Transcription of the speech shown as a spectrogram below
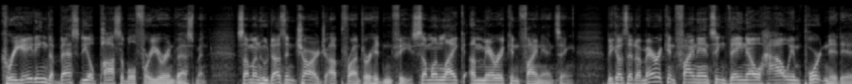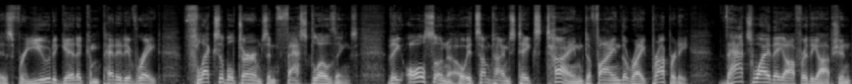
creating the best deal possible for your investment. Someone who doesn't charge upfront or hidden fees. Someone like American Financing. Because at American Financing, they know how important it is for you to get a competitive rate, flexible terms, and fast closings. They also know it sometimes takes time to find the right property. That's why they offer the option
